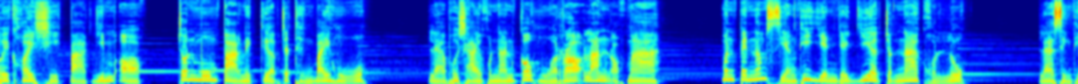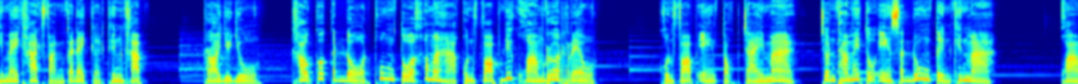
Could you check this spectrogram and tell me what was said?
ค่อยๆฉีกปากยิ้มออก จนมุมปากในเกือบจะถึงใบหู แล้วผู้ชายคนนั้นก็หัวเราะลั่นออกมา มันเป็นน้ำเสียงที่เย็นยะเยือกจนหน้าขนลุก และสิ่งที่ไม่คาดฝันก็ได้เกิดขึ้นครับ เพราะอยู่ๆเขาก็กระโดดพุ่งตัวเข้ามาหาคุณฟอบด้วยความรวดเร็ว คุณฟอบเองตกใจมาก จนทำให้ตัวเองสะดุ้งตื่นขึ้นมา ความ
